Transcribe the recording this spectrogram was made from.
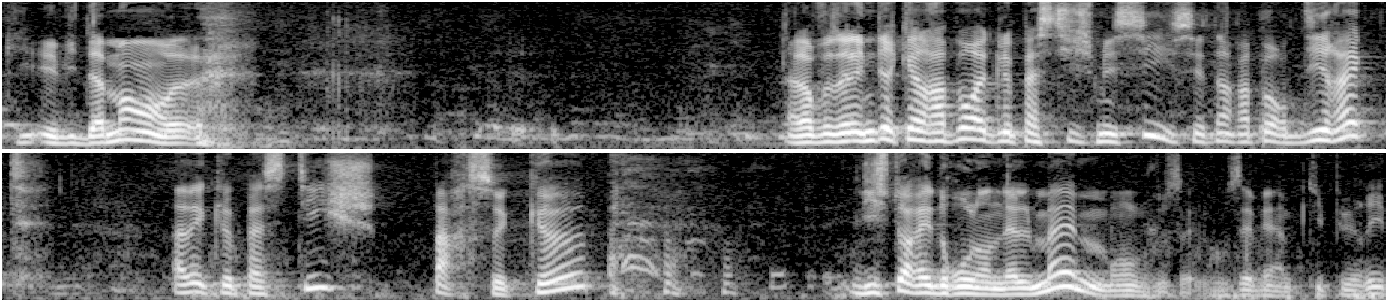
qui, évidemment. Euh, alors vous allez me dire quel rapport avec le pastiche Mais si, c'est un rapport direct avec le pastiche parce que l'histoire est drôle en elle-même. Bon, vous, avez un petit peu ri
